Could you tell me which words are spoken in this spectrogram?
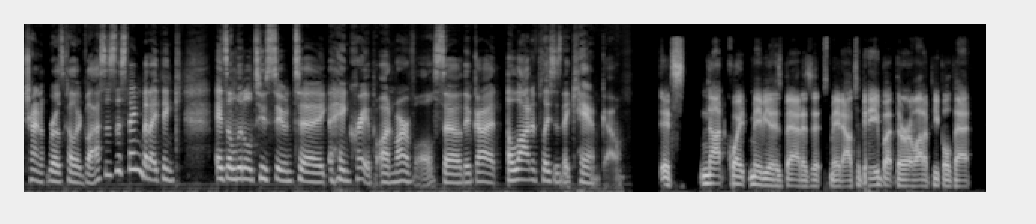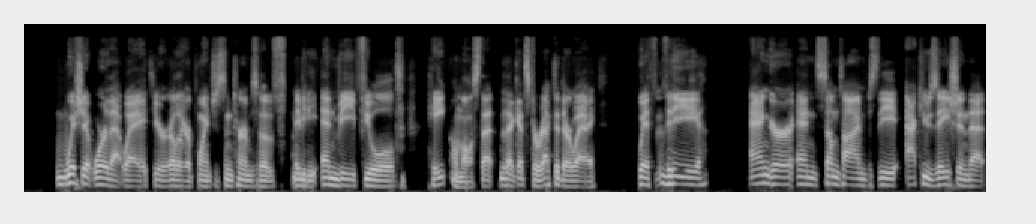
trying to rose colored glasses this thing, but I think it's a little too soon to hang crepe on Marvel. So they've got a lot of places they can go. It's not quite maybe as bad as it's made out to be, but there are a lot of people that wish it were that way to your earlier point, just in terms of maybe the envy fueled hate almost that that gets directed their way with the anger and sometimes the accusation that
